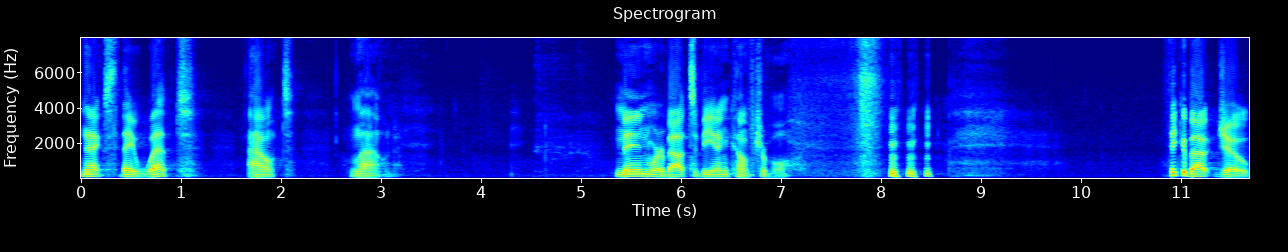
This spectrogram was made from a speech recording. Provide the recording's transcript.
Next, they wept out loud. Men were about to be uncomfortable. Think about Job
